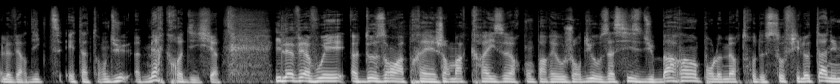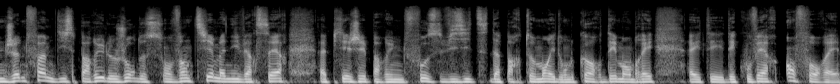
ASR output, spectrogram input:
Le verdict est attendu mercredi. Il avait avoué deux ans après Jean-Marc Kreiser comparé aujourd'hui aux assises du Pour le meurtre de Sophie Lotan, une jeune femme disparue le jour de son 20e anniversaire, piégée par une fausse visite d'appartement et dont le corps démembré a été découvert en forêt.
